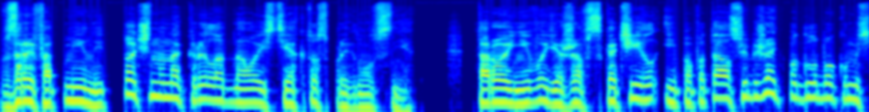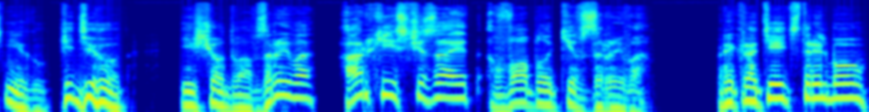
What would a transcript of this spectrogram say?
Взрыв от мины точно накрыл одного из тех, кто спрыгнул в снег. Второй, не выдержав, вскочил и попытался убежать по глубокому снегу. Идиот! Еще два взрыва. Архи исчезает в облаке взрыва. «Прекратить стрельбу!»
